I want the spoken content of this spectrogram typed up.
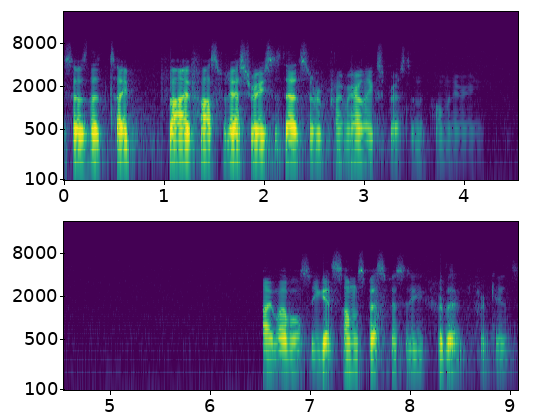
So is that type 5 phosphodiesterase is that sort of primarily expressed in the pulmonary high level, so you get some specificity for the for kids.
